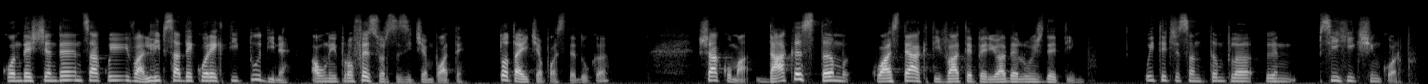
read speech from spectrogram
Condescendența cuiva, lipsa de corectitudine a unui profesor, să zicem, poate. Tot aici poate să te ducă. Și acum, dacă stăm cu astea activate perioade lungi de timp, uite ce se întâmplă în psihic și în corp.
